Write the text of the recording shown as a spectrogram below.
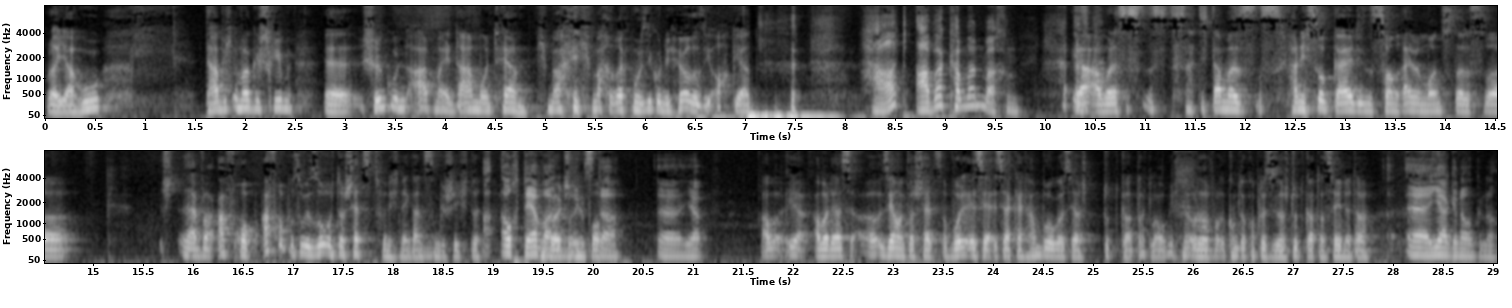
oder Yahoo, da habe ich immer geschrieben, äh, schönen guten Abend, meine Damen und Herren. Ich mache ich mache Rockmusik und ich höre sie auch gern. Hart, aber kann man machen. Also, ja, aber das ist, das, das hatte ich damals, das fand ich so geil, diesen Song Reime Monster, das war einfach Afrop. Afrop ist sowieso unterschätzt, finde ich, in der ganzen Geschichte. Auch der war übrigens da. Äh, ja. Aber ja, aber der ist sehr unterschätzt, obwohl er ist ja, ist ja kein Hamburger, ist ja Stuttgarter, glaube ich, ne? Oder kommt, kommt aus dieser Stuttgarter Szene da? Äh, ja, genau, genau.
